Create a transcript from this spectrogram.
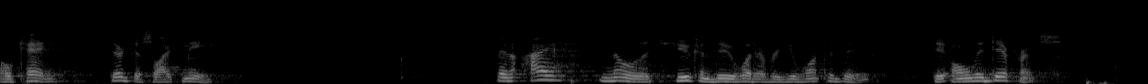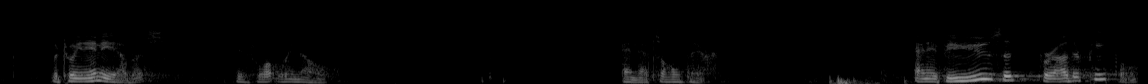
okay, they're just like me, then I know that you can do whatever you want to do. The only difference between any of us is what we know. And that's all there. And if you use it for other people,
